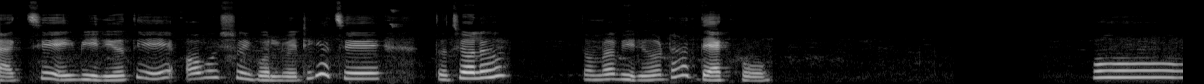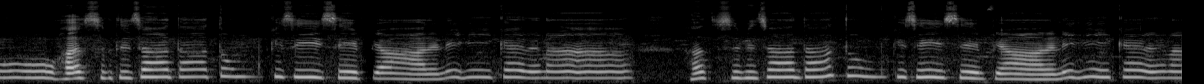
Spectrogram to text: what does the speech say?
লাগছে এই ভিডিওতে অবশ্যই বলবে, ঠিক আছে? তো চলো, তোমরা ভিডিওটা দেখো। ओ हद ज़्यादा तुम किसी से प्यार नहीं करना हद से भी ज़्यादा तुम किसी से प्यार नहीं करना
